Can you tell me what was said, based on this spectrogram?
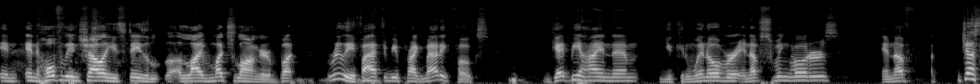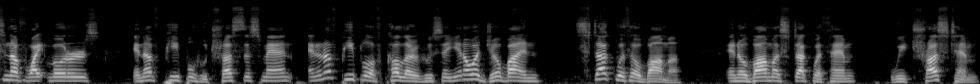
And, and hopefully, inshallah, he stays alive much longer. But really, if I have to be pragmatic, folks, get behind him. You can win over enough swing voters, enough, just enough white voters, enough people who trust this man, and enough people of color who say, you know what, Joe Biden stuck with Obama and Obama stuck with him. We trust him,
